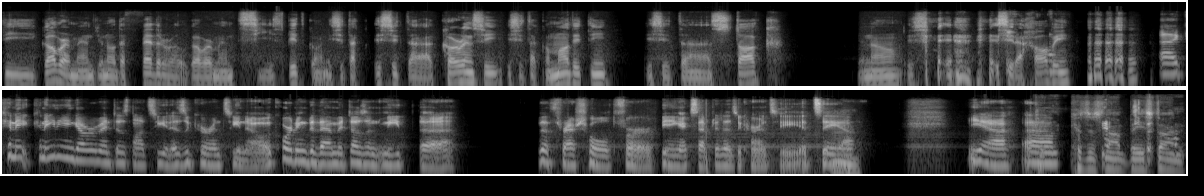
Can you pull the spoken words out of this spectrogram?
the government, you know, the federal government sees Bitcoin. Is it a, is it a currency? Is it a commodity? Is it a stock? You know, is is it a hobby? Uh, Cana- Canadian government does not see it as a currency. No, according to them, it doesn't meet the the threshold for being accepted as a currency. It's a uh, Yeah. Um, because it's not based on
